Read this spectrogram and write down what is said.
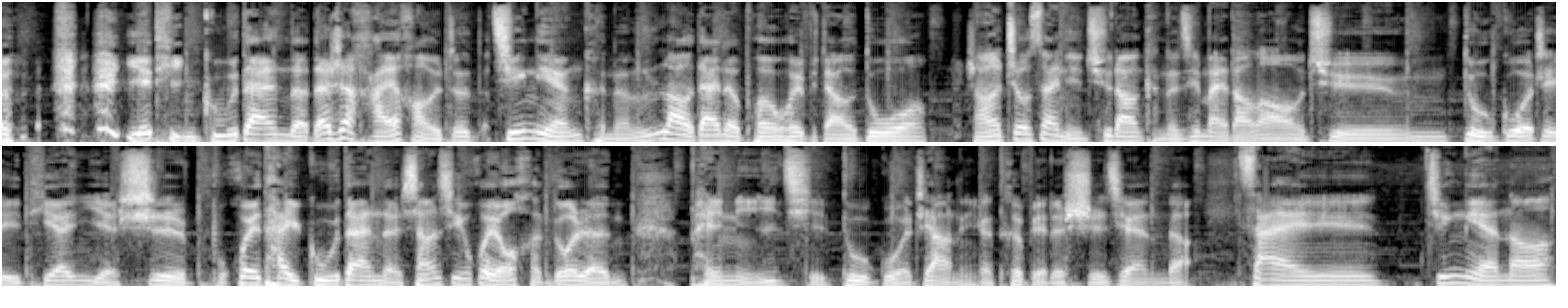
也挺孤孤单的。但是还好，就今年可能落单的朋友会比较多。然后，就算你去到肯德基、麦当劳去度过这一天，也是不会太孤单的。相信会有很多人陪你一起度过这样的一个特别的时间的。在今年呢，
